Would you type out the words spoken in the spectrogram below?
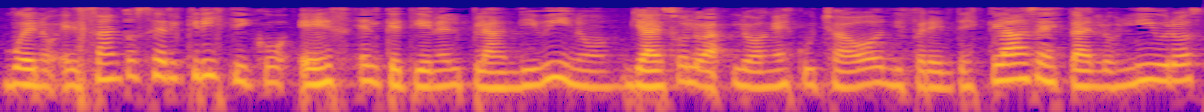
Bueno, el santo ser crístico es el que tiene el plan divino. Ya eso lo, han escuchado en diferentes clases, está en los libros.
